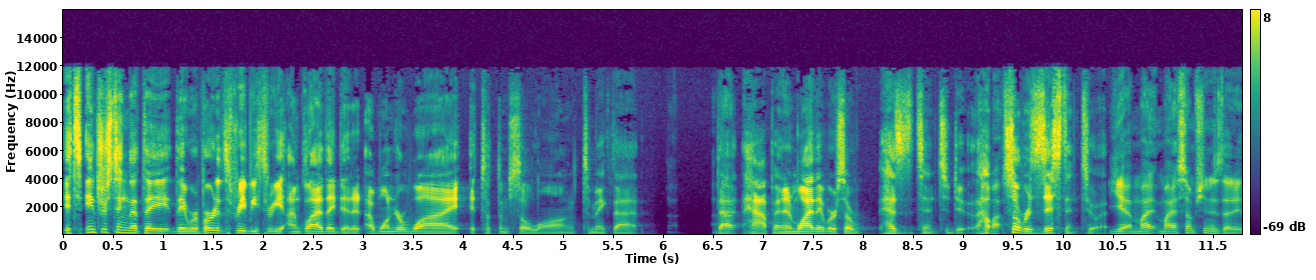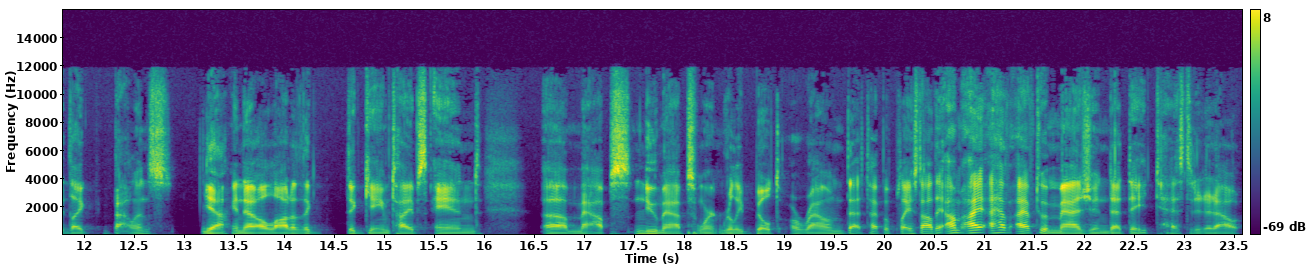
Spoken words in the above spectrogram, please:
it's interesting that they they reverted to 3v3. I'm glad they did it. I wonder why it took them so long to make that that happen and why they were so hesitant to do how, My- so resistant to it. Yeah, my, my assumption is that it like balance Yeah. in that a lot of the, the game types and uh, maps, new maps, weren't really built around that type of play style. They, um, I, I have I have to imagine that they tested it out,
